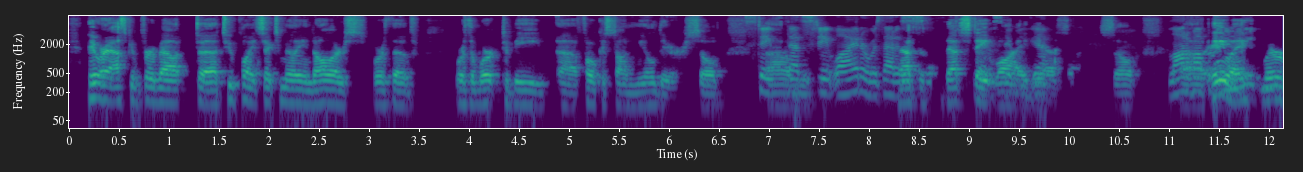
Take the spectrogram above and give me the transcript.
they were asking for about uh, 2.6 million dollars worth of worth of work to be uh, focused on mule deer. So state um, that's statewide, or was that that's, that's statewide? Yeah. Yes. So a lot of uh, anyway, we're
